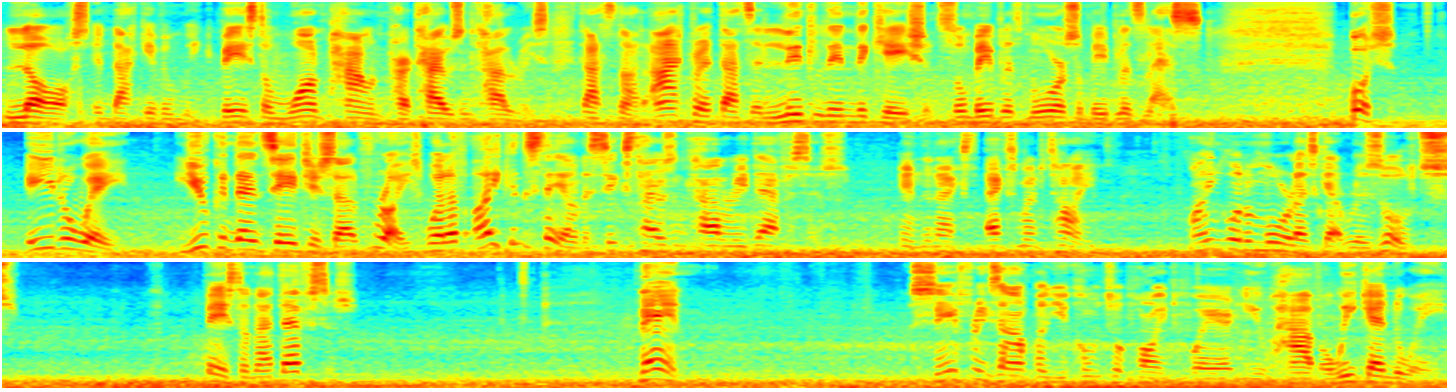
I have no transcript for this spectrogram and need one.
loss in that given week based on one pound per thousand calories. That's not accurate, that's a little indication. Some people it's more, some people it's less. But either way, you can then say to yourself, right, well, if I can stay on a 6,000 calorie deficit in the next X amount of time, I'm going to more or less get results based on that deficit. Then, say for example, you come to a point where you have a weekend away,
